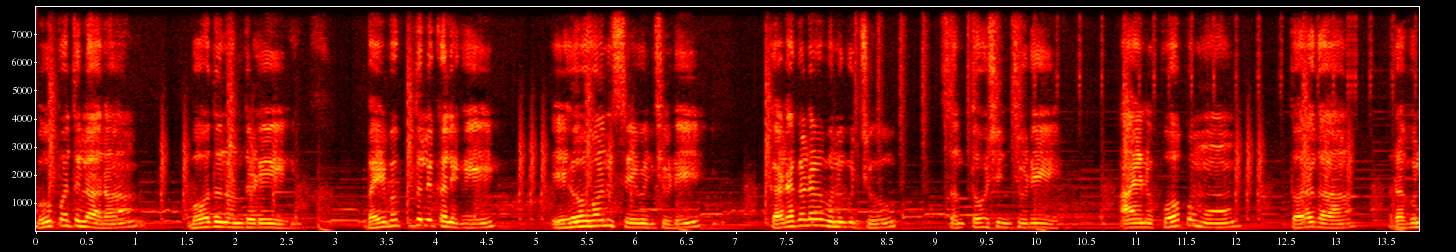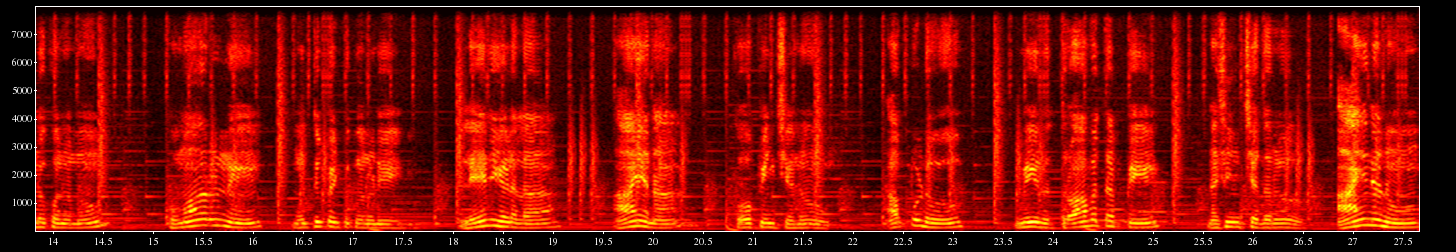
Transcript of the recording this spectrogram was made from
భూపతులారా బోధనందుడి భయభక్తులు కలిగి యహోవాను సేవించుడి గడగడ వణుగుచు సంతోషించుడి. ఆయన కోపము త్వరగా రగులుకొనును కుమారుణ్ణి ముద్దు పెట్టుకొనుడి లేని ఎడల ఆయన కోపించెను. అప్పుడు మీరు త్రోవ తప్పి నశించెదరు. ఆయనను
